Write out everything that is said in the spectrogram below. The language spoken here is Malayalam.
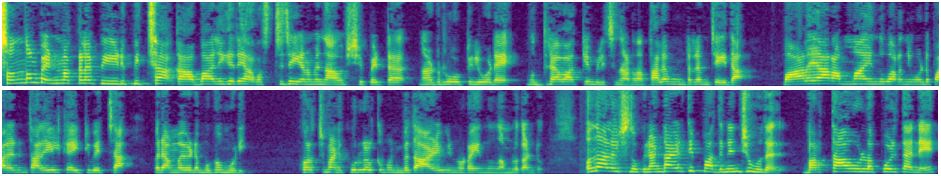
സ്വന്തം പെൺമക്കളെ പീഡിപ്പിച്ച കാബാലികരെ അറസ്റ്റ് ചെയ്യണമെന്നാവശ്യപ്പെട്ട് നടുറോട്ടിലൂടെ മുദ്രാവാക്യം വിളിച്ചു നടന്ന തലമുണ്ടനം ചെയ്ത വാളയാർ അമ്മ എന്ന് പറഞ്ഞുകൊണ്ട് പലരും തലയിൽ കയറ്റി വെച്ച ഒരമ്മയുടെ മുഖംമൂടി. കുറച്ച് മണിക്കൂറുകൾക്ക് മുൻപ് താഴെ വീണുടയുന്നത് നമ്മൾ കണ്ടു. ഒന്ന് ആലോചിച്ച് നോക്കൂ രണ്ടായിരത്തി പതിനഞ്ച് മുതൽ ഭർത്താവ് ഉള്ളപ്പോൾ തന്നെ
